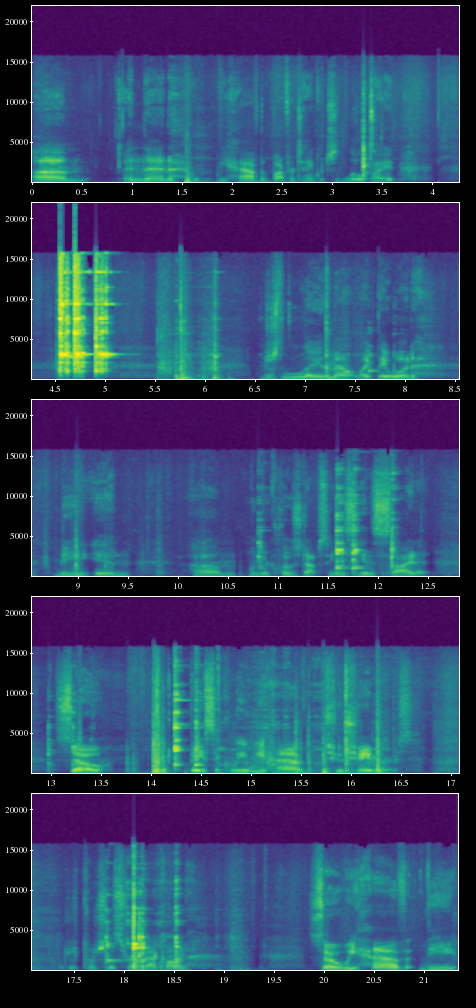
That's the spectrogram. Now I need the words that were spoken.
Um, and then we have the buffer tank, which is a little tight. We'll just lay them out like they would be in um, when they're closed up, so you can see inside it. So basically, we have two chambers. I'll just push this right back on. So we have the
